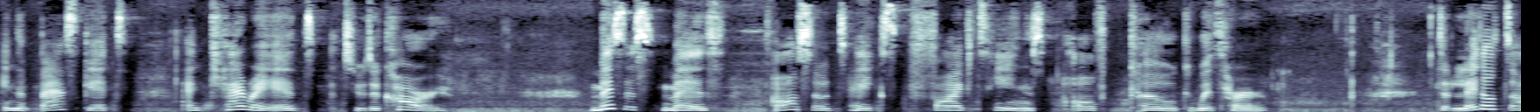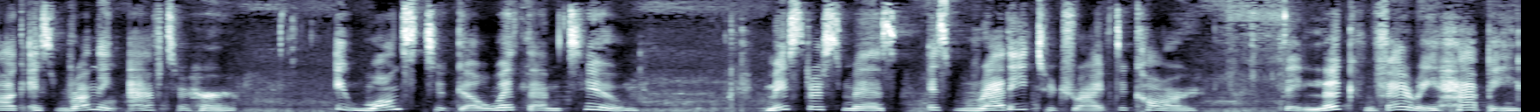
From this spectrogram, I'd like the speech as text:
in a basket and carry it to the car. Mrs. Smith also takes five tins of Coke with her. The little dog is running after her. It wants to go with them too. Mr. Smith is ready to drive the car. They look very happy.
